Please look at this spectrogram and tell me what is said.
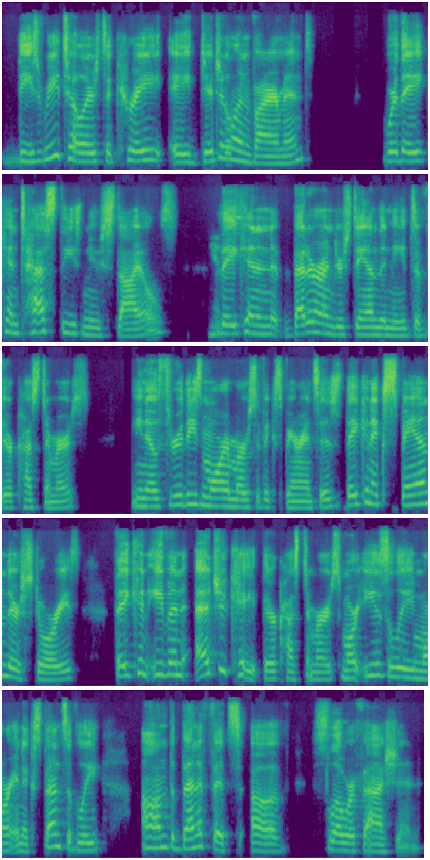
these retailers to create a digital environment where they can test these new styles. They can better understand the needs of their customers, you know, through these more immersive experiences. They can expand their stories. They can even educate their customers more easily, more inexpensively on the benefits of slower fashion,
